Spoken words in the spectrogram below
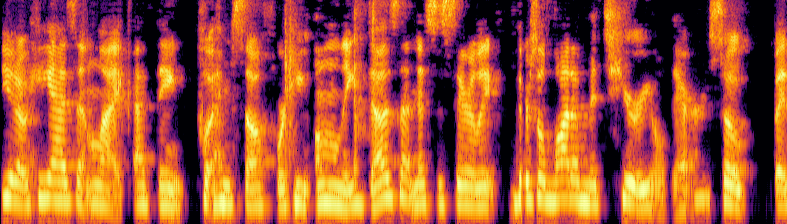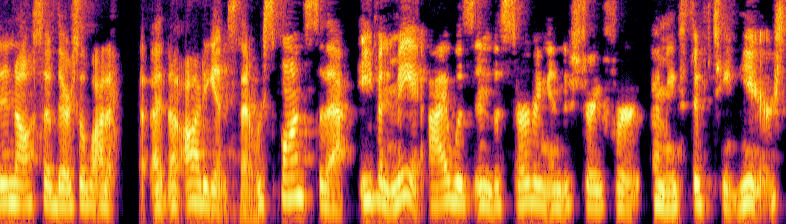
you know, he hasn't like I think put himself where he only does that necessarily. There's a lot of material there. So, but and also there's a lot of an audience that responds to that. Even me, I was in the serving industry for I mean 15 years.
